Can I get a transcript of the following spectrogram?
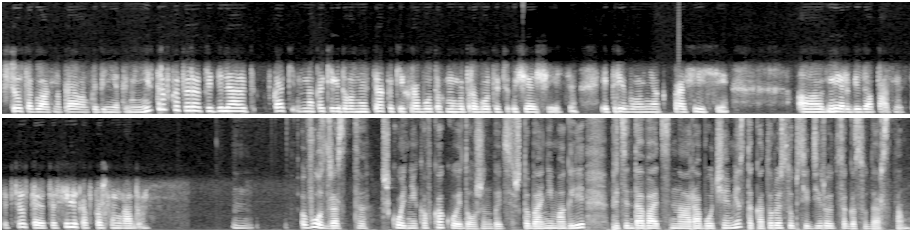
все согласно правилам Кабинета министров, которые определяют как, на каких должностях, каких работах могут работать учащиеся и требования к профессии, э, меры безопасности. Все остается в силе, как в прошлом году. Возраст школьников какой должен быть, чтобы они могли претендовать на рабочее место, которое субсидируется государством?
